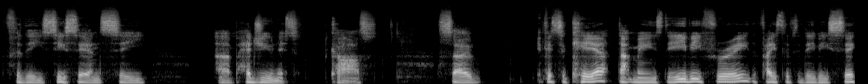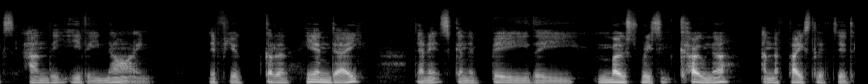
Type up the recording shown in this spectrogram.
for the CCNC uh, head unit cars. So if it's a Kia, that means the EV3, the facelifted EV6, and the EV9. If you've got a Hyundai, then it's going to be the most recent Kona and the facelifted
